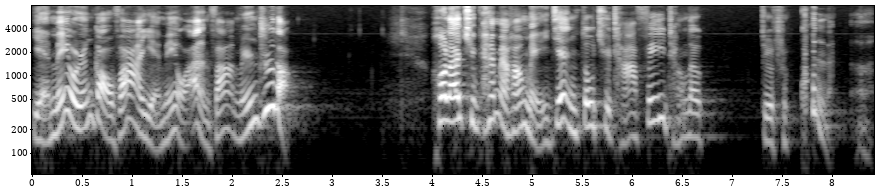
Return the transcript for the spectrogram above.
也没有人告发，也没有案发，没人知道。后来去拍卖行，每一件都去查，非常的就是困难啊。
